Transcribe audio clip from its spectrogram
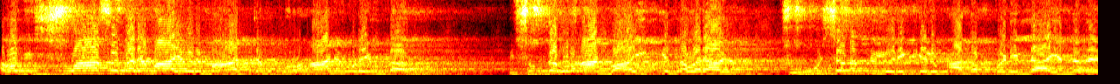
അപ്പൊ വിശ്വാസപരമായ ഒരു മാറ്റം ഖുർആാനിലൂടെ ഉണ്ടാകും. വിശുദ്ധ ഖുർആൻ വായിക്കുന്ന ഒരാൾ ചൂഷണത്തിൽ ഒരിക്കലും അകപ്പെടില്ല എന്നത്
